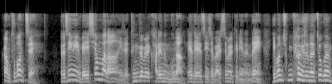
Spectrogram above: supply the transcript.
그럼 두 번째 그래서 선생님이 매 시험마다 이제 등급을 가르는 문항에 대해서 이제 말씀을 드리는데 이번 총평에서는 조금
